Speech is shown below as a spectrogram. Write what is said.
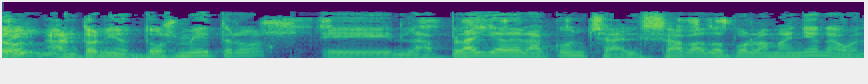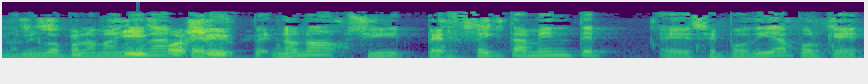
Do-. Antonio, dos metros en la playa de la Concha el sábado por la mañana o el domingo por la mañana. Per- no, no, sí, perfectamente eh, se podía porque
